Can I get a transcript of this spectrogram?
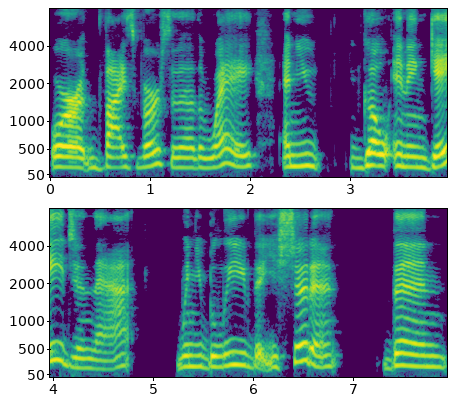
or vice versa the other way and you go and engage in that when you believe that you shouldn't then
